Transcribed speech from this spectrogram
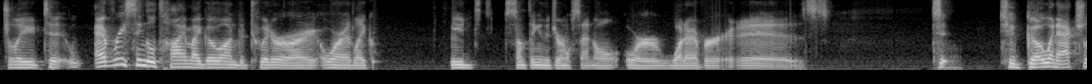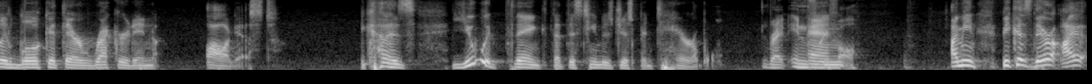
actually to every single time I go onto Twitter or or I like read something in the Journal Sentinel or whatever it is, to to go and actually look at their record in August because you would think that this team has just been terrible. Right in free And- fall. I mean, because there I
